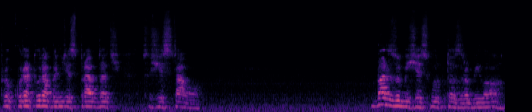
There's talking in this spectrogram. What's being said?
prokuratura będzie sprawdzać, co się stało. Bardzo mi się smutno zrobiło,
